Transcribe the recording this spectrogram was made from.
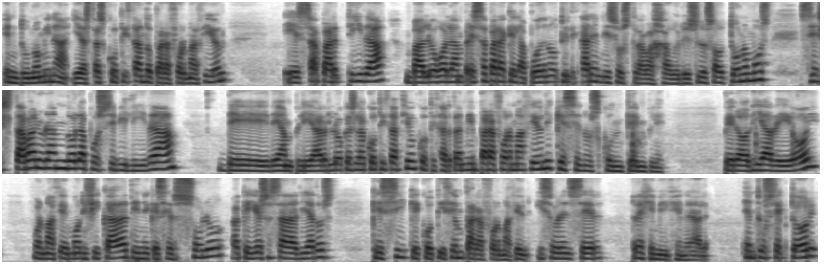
en tu nómina ya estás cotizando para formación, esa partida va luego a la empresa para que la puedan utilizar en esos trabajadores. Los autónomos se está valorando la posibilidad de, ampliar lo que es la cotización, cotizar también para formación y que se nos contemple. Pero a día de hoy, formación bonificada tiene que ser solo aquellos asalariados que sí que coticen para formación y suelen ser régimen general. En tu sector,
